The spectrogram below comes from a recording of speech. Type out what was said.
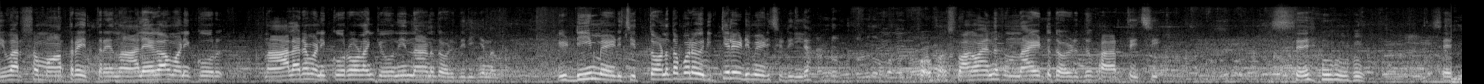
ഈ വർഷം മാത്രം ഇത്രയും നാലേകാൽ മണിക്കൂർ നാലര മണിക്കൂറോളം ക്യൂ നിന്നാണ് തൊഴുതിരിക്കുന്നത്. ഇടിയും മേടിച്ച് ഇത്തവണത്തെ പോലെ ഒരിക്കലും ഇടി മേടിച്ചിട്ടില്ല. ഭഗവാനെ നന്നായിട്ട് തൊഴുത് പ്രാർത്ഥിച്ച്. ശരി. ശരി.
